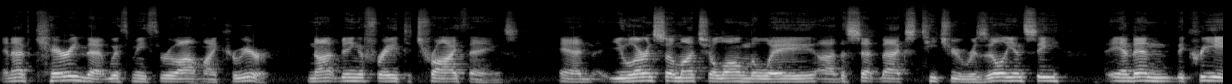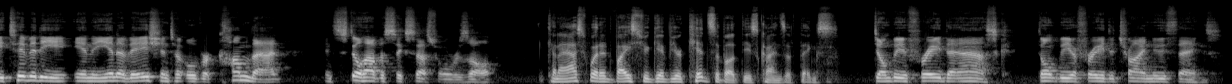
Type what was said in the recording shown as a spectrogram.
And I've carried that with me throughout my career, not being afraid to try things. And you learn so much along the way. Uh, the setbacks teach you resiliency, and then the creativity and the innovation to overcome that and still have a successful result. Can I ask what advice you give your kids about these kinds of things? Don't be afraid to ask. Don't be afraid to try new things.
